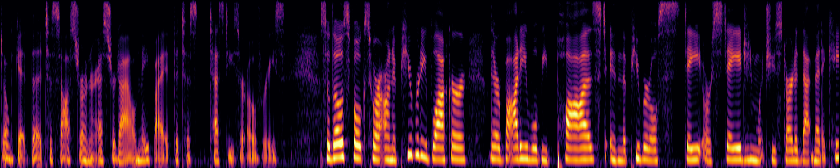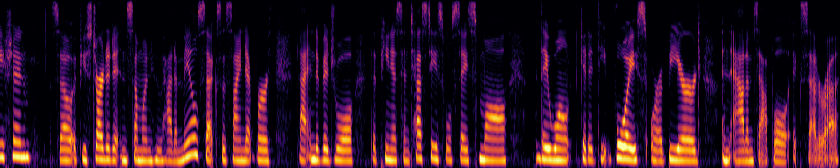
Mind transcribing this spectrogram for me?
don't get the testosterone or estradiol made by the testes or ovaries. So, those folks who are on a puberty blocker, their body will be paused in the pubertal state or stage in which you started that medication. So, if you started it in someone who had a male sex assigned at birth, that individual, the penis and testes will stay small. They won't get a deep voice or a beard, an Adam's apple, etc.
